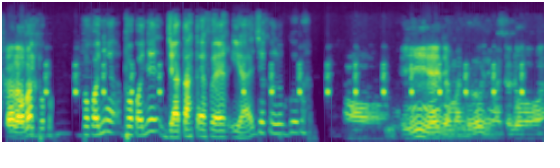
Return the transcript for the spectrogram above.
kalau apa Eh, pokok- pokoknya pokoknya jatah TVRI aja kalau gue mah. oh iya zaman dulu zaman itu doang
